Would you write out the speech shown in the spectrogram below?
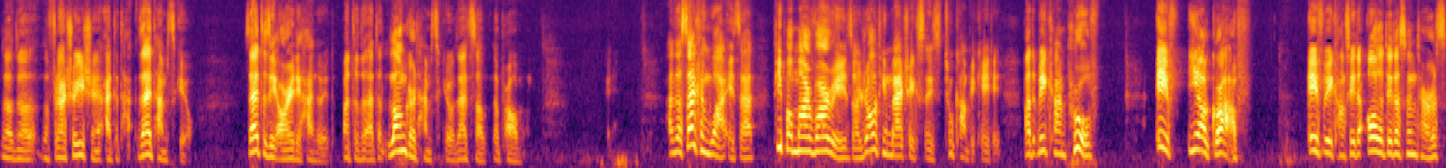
the, the, the fluctuation at the that time scale. That they already handle it, but the, at the longer time scale, that's the, the problem. Okay. And the second one is that people might worry the routing matrix is too complicated, but we can prove if in a graph, if we consider all the data centers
